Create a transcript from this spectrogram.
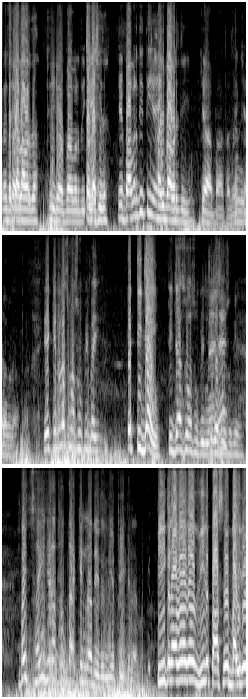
ਬੱਚਾ ਬਾਬਰ ਦਾ। ਠੀਕ ਆ ਬਾਬਰ ਦੀ। ਢੱਲਾ ਸ਼ਹੀਦ। ਇਹ ਬਾਬਰ ਦੀ ਧੀ ਹੈ ਹਾਂਜੀ ਬਾਬਰ ਦੀ ਜੀ ਕੀ ਬਾਤ ਆ ਬਾਈ ਹਾਂਜੀ, ਕੀ ਬਾਬਰ ਬਾਤ ਆ। ਇਹ ਕਿੰਨਾ ਸੂਆ ਸੂਪੀ ਬਾਈ? ਇਹ ਤੀਜਾ ਜੀ। ਤੀਜਾ ਸੂਆ ਸੂਪੀ ਮੈਂ ਤੀਜਾ ਹੈ। ਸੂਸੂ ਗਿਆ ਬਾਈ ਸਹੀ ਜਿਹੜਾ ਦੁੱਧ ਆ ਕਿੰਨਾ ਦੇ ਦਿੰਦੀ ਹੈ ਪੀਕ ਲੈਵਲ ਪੀਕ ਲੈਵਲ ਦਾ 20 ਦੇ ਪਾਸ ਦੇ 22 ਦੇ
